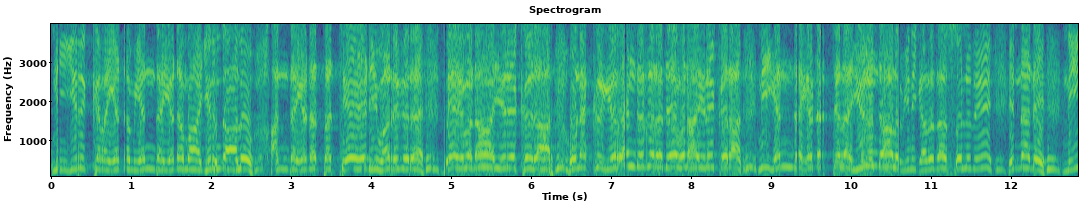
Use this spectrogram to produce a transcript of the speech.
நீ இருக்கிற இடம் எந்த இடமா இருந்தாலும் அந்த இடத்தை தேடி வருகிற தேவனா இருக்கிறார். உனக்கு இறங்குகிற தேவனா இருக்கிறார். நீ எந்த இடத்துல இருந்தாலும் இன்னைக்கு அதை தான் சொல்லுது. என்னன்னு நீ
